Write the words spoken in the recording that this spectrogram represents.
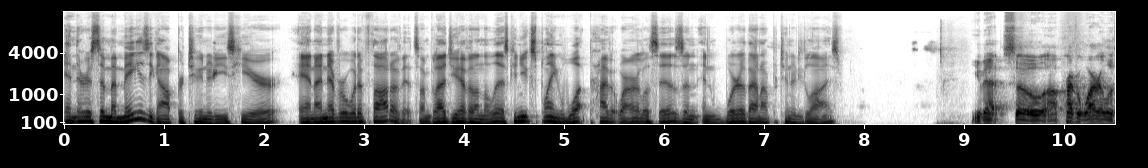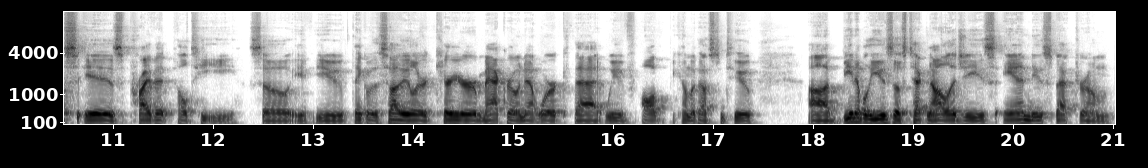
and there are some amazing opportunities here and i never would have thought of it so i'm glad you have it on the list can you explain what private wireless is and, and where that opportunity lies you bet. So uh, private wireless is private lte so if you think of the cellular carrier macro network that we've all become accustomed to uh, being able to use those technologies and new spectrum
